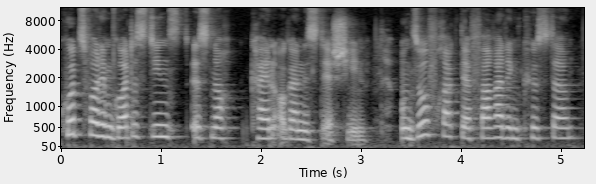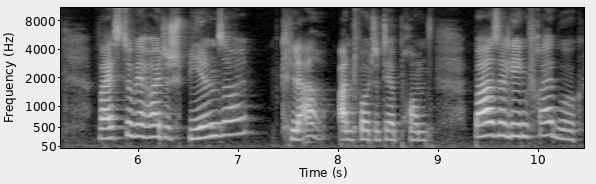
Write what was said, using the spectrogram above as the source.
Kurz vor dem Gottesdienst ist noch kein Organist erschienen. Und so fragt der Pfarrer den Küster, weißt du, wer heute spielen soll? Klar, antwortet er prompt. Basel gegen Freiburg.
